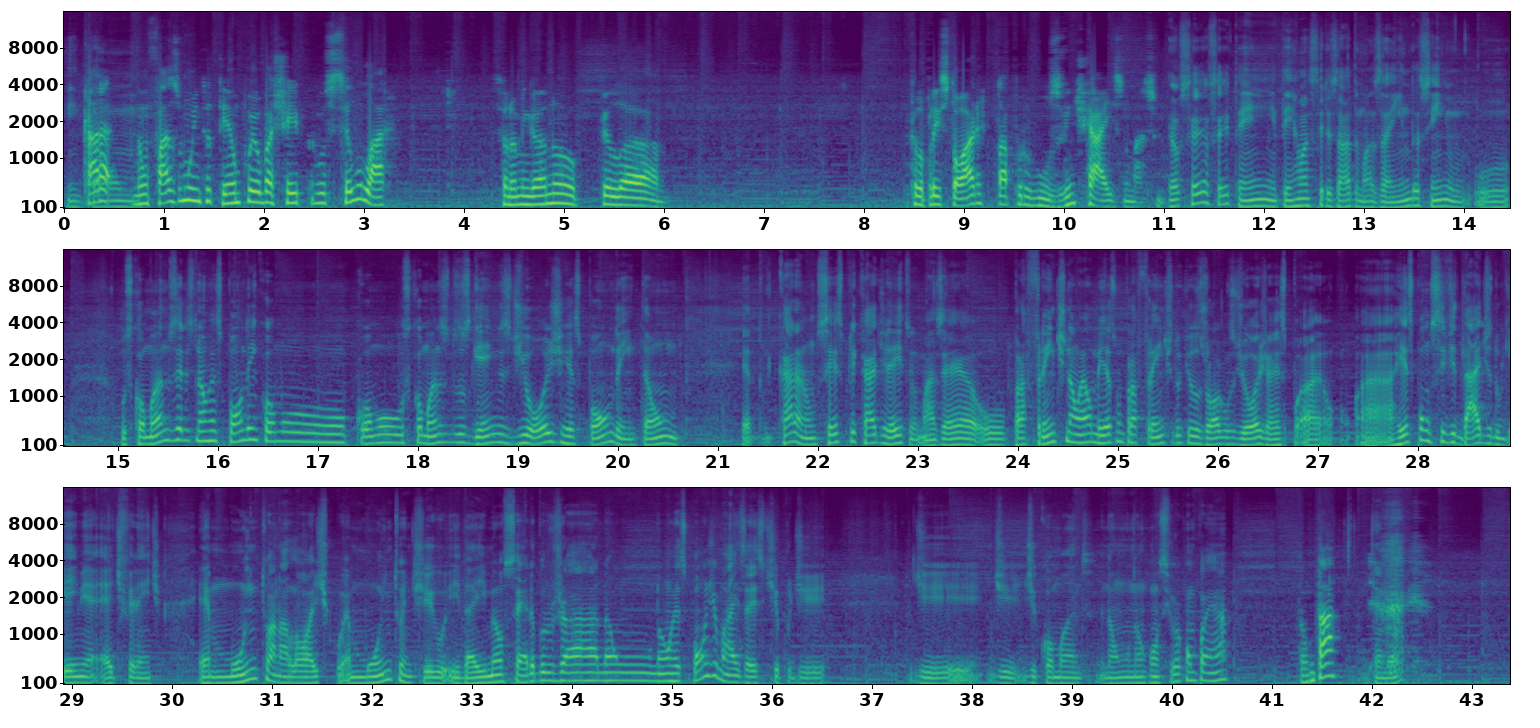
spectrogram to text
Então, Cara, não faz muito tempo eu baixei pro celular. Se eu não me engano, pela. Pela Play Store, tá por uns 20 reais no máximo. Eu sei, eu sei, tem, tem remasterizado, mas ainda assim, o, o- os comandos eles não respondem como, como os comandos dos games de hoje respondem, então. é- cara, não sei explicar direito, mas é o pra frente não é o mesmo pra frente do que os jogos de hoje. A, a- a responsividade do game é, é diferente. É muito analógico, é muito antigo, e daí meu cérebro já não, não responde mais a esse tipo de, de, de, de comando. Não, não consigo acompanhar. Então tá, Entendeu?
